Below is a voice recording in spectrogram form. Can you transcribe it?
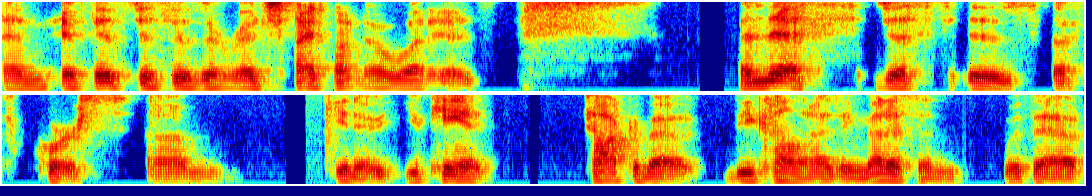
And if this just isn't rich, I don't know what is. And this just is, of course, um, you know, you can't talk about decolonizing medicine without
